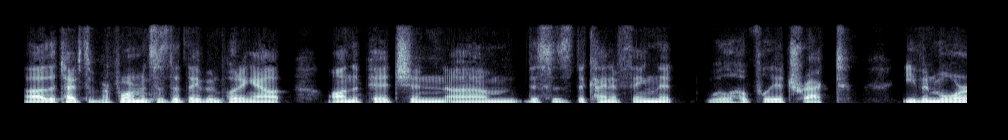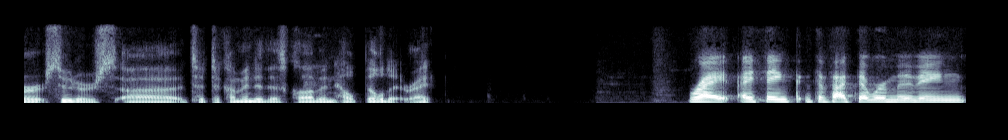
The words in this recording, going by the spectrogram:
uh, the types of performances that they've been putting out on the pitch, and um, this is the kind of thing that will hopefully attract even more suitors uh, to to come into this club and help build it, right? Right. I think the fact that we're moving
